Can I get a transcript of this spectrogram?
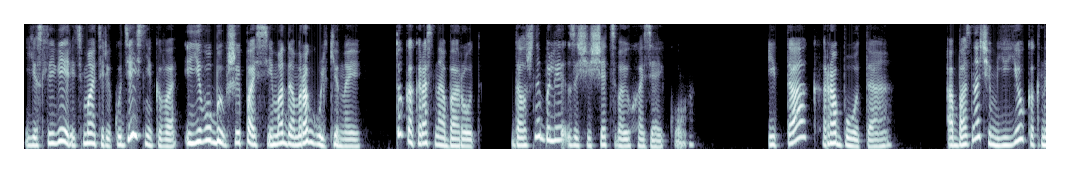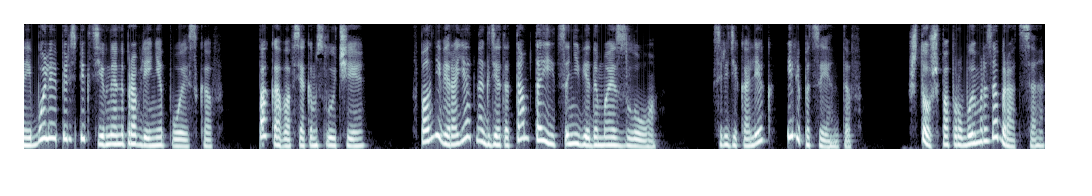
Если верить матери Кудесникова и его бывшей пассии мадам Рагулькиной, то как раз наоборот, должны были защищать свою хозяйку. Итак, работа. Обозначим ее как наиболее перспективное направление поисков. Пока, во всяком случае. Вполне вероятно, где-то там таится неведомое зло — среди коллег или пациентов. Что ж, попробуем разобраться.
